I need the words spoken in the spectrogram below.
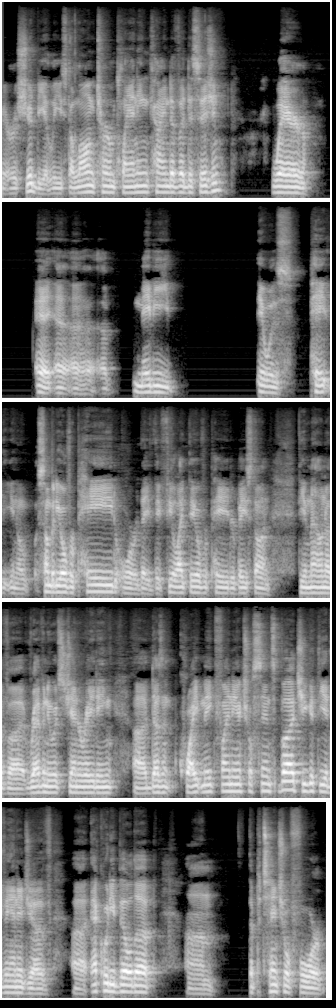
or should be at least, a long term planning kind of a decision where a, a, a, maybe it was paid, you know, somebody overpaid or they, they feel like they overpaid or based on the amount of uh, revenue it's generating uh, doesn't quite make financial sense, but you get the advantage of uh, equity buildup, um, the potential for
